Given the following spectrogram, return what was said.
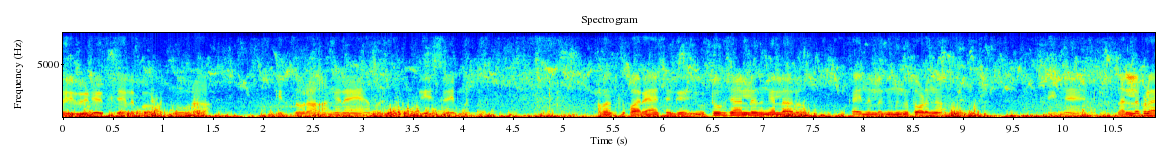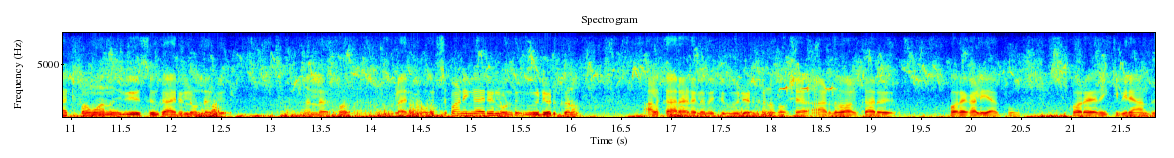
ഒരു വീഡിയോക്ക് ചിലപ്പോൾ നൂറ ഇരുന്നൂറ അങ്ങനെയാണ് വീസ് വരുന്നുണ്ട് അപ്പോൾ എനിക്ക് പറയാൻ വെച്ചെങ്കിൽ യൂട്യൂബ് ചാനൽ നിങ്ങൾ എല്ലാവരും കയ്യിൽ നിന്നുണ്ടെങ്കിൽ നിങ്ങൾ തുടങ്ങാം. പിന്നെ നല്ല പ്ലാറ്റ്ഫോമാണ് വ്യൂസും കാര്യമെല്ലാം ഉണ്ടെങ്കിൽ നല്ല പ്ലാറ്റ്ഫോം. കുറച്ച് പണിയും കാര്യമെല്ലാം ഉണ്ട്. വീഡിയോ എടുക്കണം. ആൾക്കാരുടെ ഇടയിൽ പറ്റി വീഡിയോ എടുക്കണം. പക്ഷേ അവിടുത്തെ ആൾക്കാർ കുറേ കളിയാക്കും. കുറേ നിൽക്കി പിരാന്ത്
